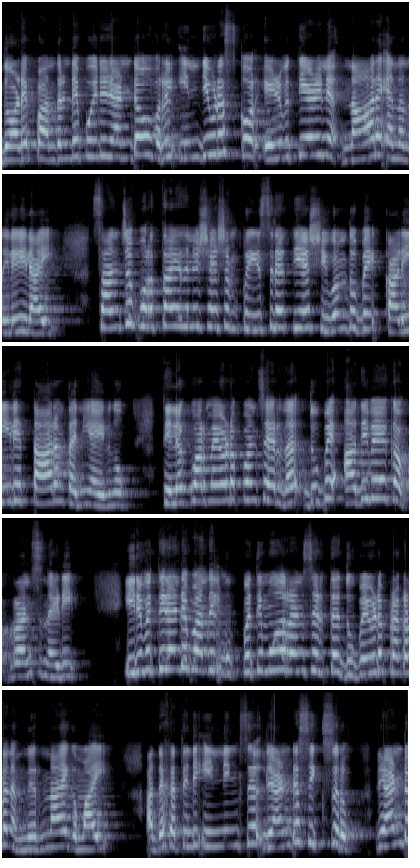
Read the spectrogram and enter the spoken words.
ഇതോടെ പന്ത്രണ്ട് പോയിന്റ് രണ്ട് ഓവറിൽ ഇന്ത്യയുടെ സ്കോർ എഴുപത്തിയേഴിന് നാല് എന്ന നിലയിലായി. സഞ്ജു പുറത്തായതിനു ശേഷം ക്രീസിലെത്തിയ ശിവം ദുബെ കളിയിലെ താരം തന്നെയായിരുന്നു. തിലക് വർമ്മയോടൊപ്പം ചേർന്ന് ദുബെ അതിവേഗം റൺസ് നേടി. ഇരുപത്തിരണ്ട് പന്തിൽ മുപ്പത്തിമൂന്ന് റൺസ് എടുത്ത ദുബൈയുടെ പ്രകടനം നിർണായകമായി. അദ്ദേഹത്തിന്റെ ഇന്നിംഗ്സിൽ രണ്ട് സിക്സറും രണ്ട്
